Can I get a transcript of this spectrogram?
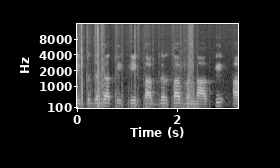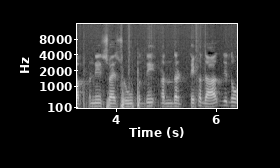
ਇੱਕ ਜਗ੍ਹਾ ਤੇ ਇਕਾਗਰਤਾ ਬਣਾ ਕੇ ਆਪਣੇ ਸਵੈ ਸਰੂਪ ਦੇ ਅੰਦਰ ਟਿਕ ਜਾ ਜਦੋਂ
